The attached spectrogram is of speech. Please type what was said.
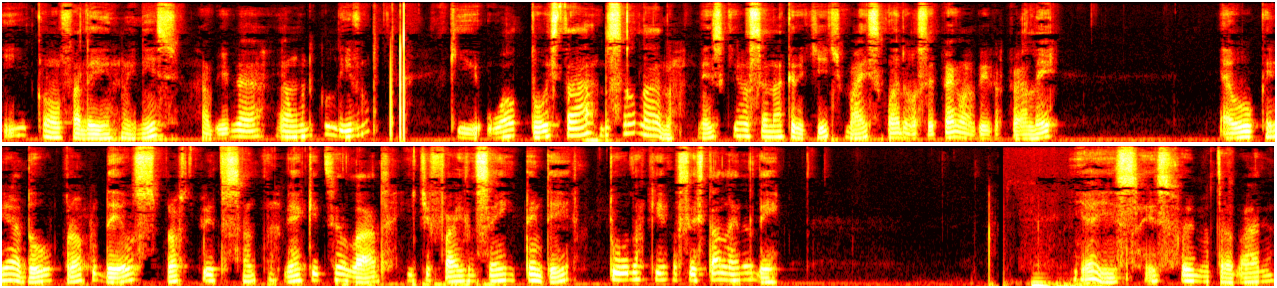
E como eu falei no início, a Bíblia é o único livro que o autor está do seu lado. Mesmo que você não acredite, mas quando você pega uma Bíblia para ler, é o Criador, o próprio Deus, o próprio Espírito Santo vem aqui do seu lado e te faz você entender tudo que você está lendo ali. E é isso. Esse foi o meu trabalho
